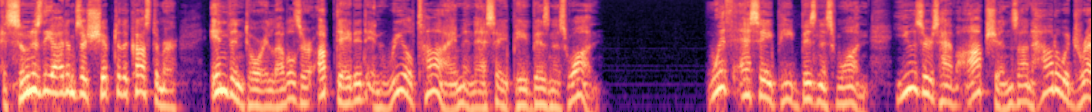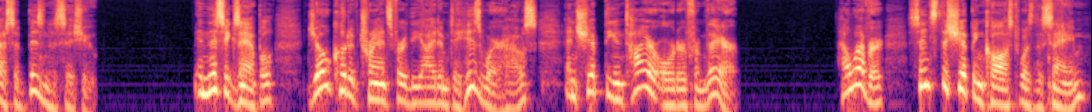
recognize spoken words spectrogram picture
As soon as the items are shipped to the customer, inventory levels are updated in real time in SAP Business One. With SAP Business One, users have options on how to address a business issue. In this example, Joe could have transferred the item to his warehouse and shipped the entire order from there. However, since the shipping cost was the same,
